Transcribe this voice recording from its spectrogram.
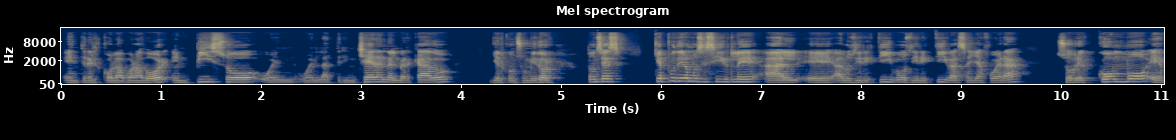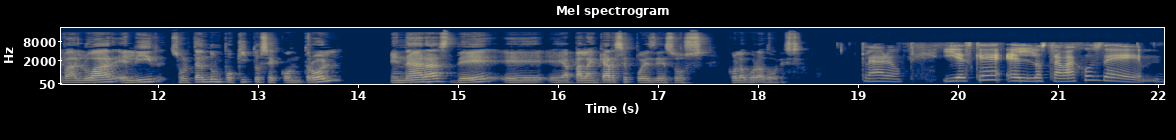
entre el colaborador en piso o en, la trinchera en el mercado y el consumidor. Entonces, ¿qué pudiéramos decirle eh, a los directivos, directivas allá afuera sobre cómo evaluar el ir soltando un poquito ese control en aras de eh, apalancarse pues de esos colaboradores? Claro, y es que los trabajos de,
